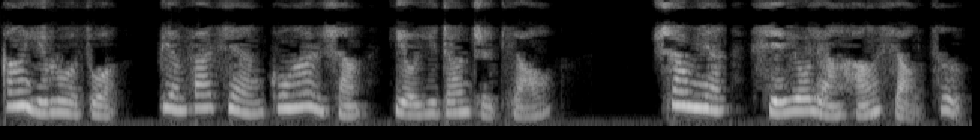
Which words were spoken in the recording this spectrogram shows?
刚一落座，便发现公案上有一张纸条，上面写有两行小字：“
